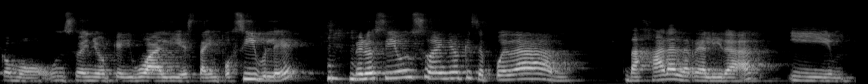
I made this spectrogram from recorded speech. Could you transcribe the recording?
como un sueño que igual y está imposible, pero sí un sueño que se pueda bajar a la realidad y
